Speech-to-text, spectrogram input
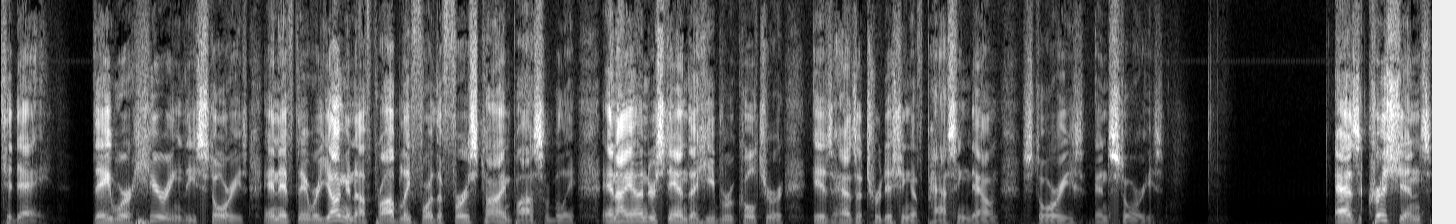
today. They were hearing these stories. And if they were young enough, probably for the first time, possibly. And I understand the Hebrew culture is, has a tradition of passing down stories and stories. As Christians,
